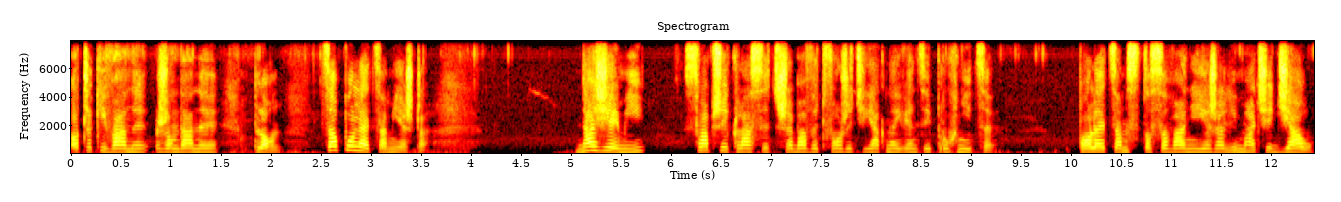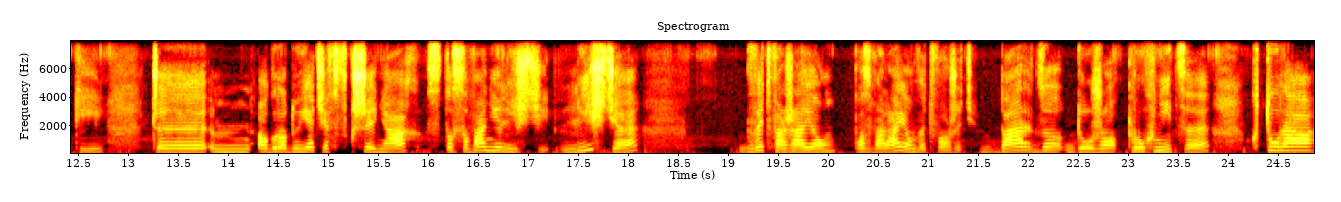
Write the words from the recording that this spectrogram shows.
oczekiwany, żądany plon. Co polecam jeszcze? Na ziemi słabszej klasy trzeba wytworzyć jak najwięcej próchnicy. Polecam stosowanie, jeżeli macie działki, czy mm, ogrodujecie w skrzyniach, stosowanie liści. Liście wytwarzają, pozwalają wytworzyć bardzo dużo próchnicy, która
